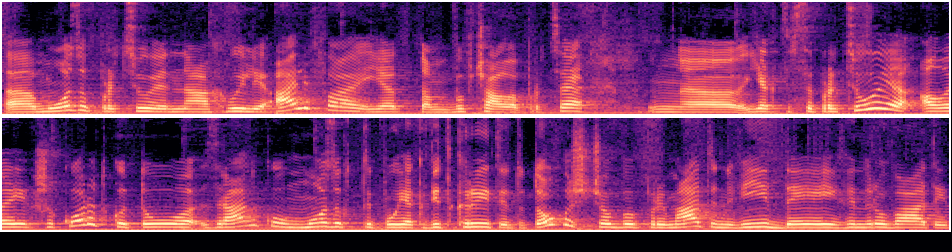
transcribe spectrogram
е, мозок працює на хвилі альфа. Я там вивчала про це. Е, Як це все працює, але якщо коротко, то зранку мозок, типу, як відкритий до того, щоб приймати нові ідеї, генерувати.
